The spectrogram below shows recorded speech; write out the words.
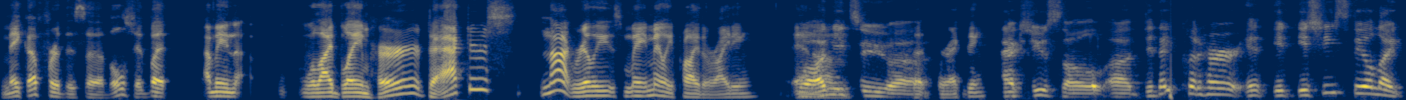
make up for this uh, bullshit. But I mean, will I blame her? The actors? Not really. It's mainly probably the writing. And, well, I um, need to uh the directing. ask you, so uh did they put her in it is she still like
